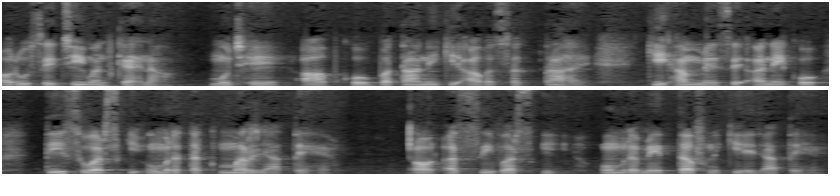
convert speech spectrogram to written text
और उसे जीवन कहना मुझे आपको बताने की आवश्यकता है कि हम में से अनेकों तीस वर्ष की उम्र तक मर जाते हैं और अस्सी वर्ष की उम्र में दफन किए जाते हैं।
